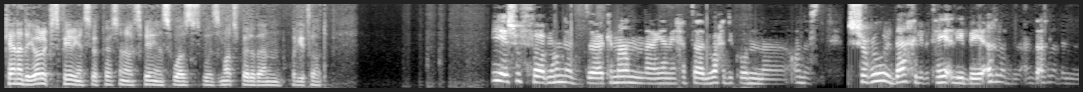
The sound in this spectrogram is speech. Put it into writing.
Canada your experience your personal experience was was much better than what you thought. هي شوف مهند كمان يعني حتى الواحد يكون honest الشعور الداخلي بتهيألي بأغلب عند أغلب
